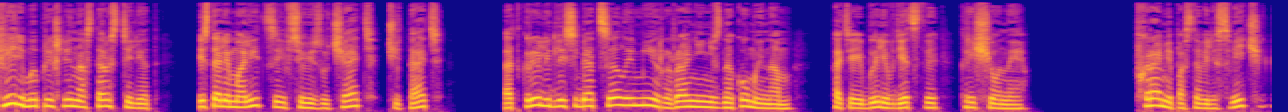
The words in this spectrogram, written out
К Вере мы пришли на старости лет и стали молиться и все изучать, читать, открыли для себя целый мир, ранее незнакомый нам, хотя и были в детстве крещенные. В храме поставили свечи,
